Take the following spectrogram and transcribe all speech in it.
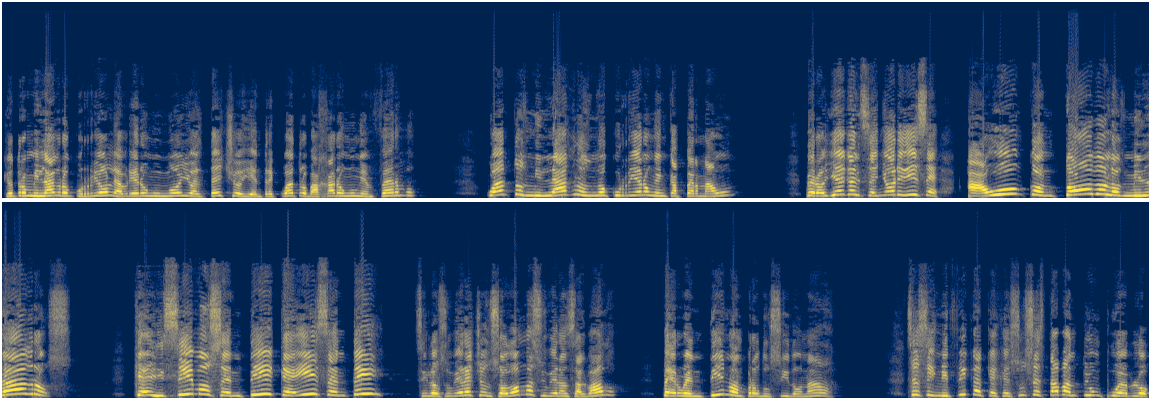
¿Qué otro milagro ocurrió? Le abrieron un hoyo al techo y entre cuatro bajaron un enfermo. ¿Cuántos milagros no ocurrieron en Capernaum? Pero llega el Señor y dice, aún con todos los milagros que hicimos en ti, que hice en ti, si los hubiera hecho en Sodoma se hubieran salvado, pero en ti no han producido nada. Eso significa que Jesús estaba ante un pueblo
